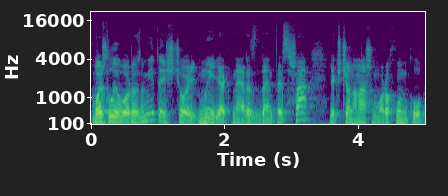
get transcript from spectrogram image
Важливо розуміти, що ми, як не резиденти США, якщо на нашому рахунку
